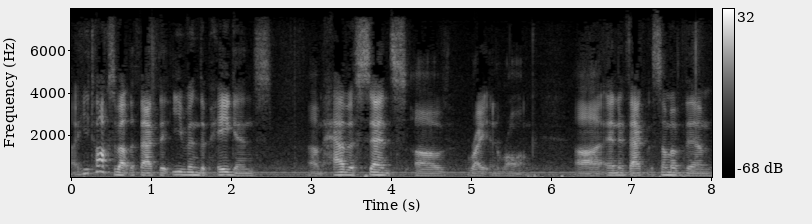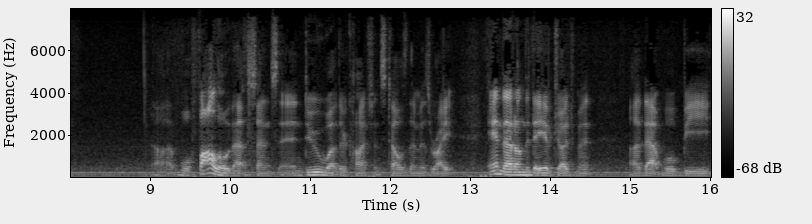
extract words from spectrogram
uh, he talks about the fact that even the pagans um, have a sense of right and wrong. Uh, and in fact, some of them uh, will follow that sense and do what their conscience tells them is right, and that on the day of judgment, uh, that will be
